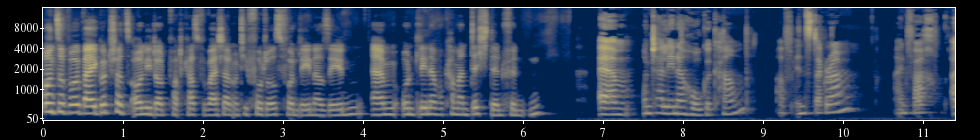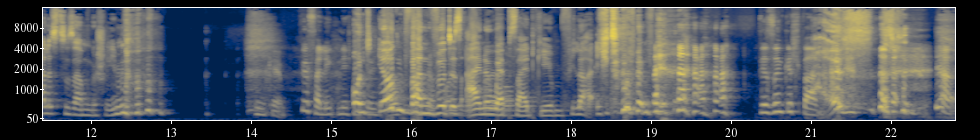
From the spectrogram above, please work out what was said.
und sowohl bei goodshotsonly.podcast vorbeischauen und die Fotos von Lena sehen. Ähm, und Lena, wo kann man dich denn finden? Ähm, unter Lena Hogekamp auf Instagram. Einfach alles zusammengeschrieben. Okay. Wir verlinken dich. Und irgendwann wird es eine. Website geben, vielleicht. Wir sind gespannt. ja,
